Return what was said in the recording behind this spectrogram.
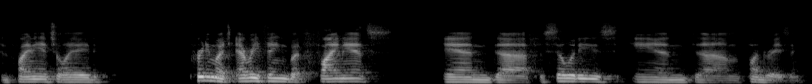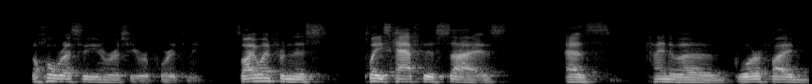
and financial aid, pretty much everything but finance and uh, facilities and um, fundraising. The whole rest of the university reported to me. So I went from this place half this size as kind of a glorified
